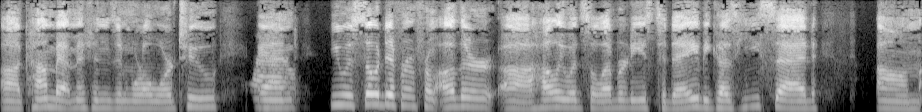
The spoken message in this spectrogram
uh, combat missions in World War II, wow. and he was so different from other uh, Hollywood celebrities today because he said um,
